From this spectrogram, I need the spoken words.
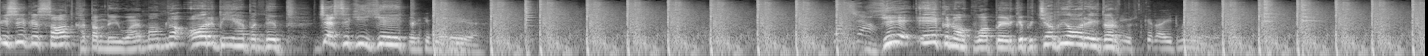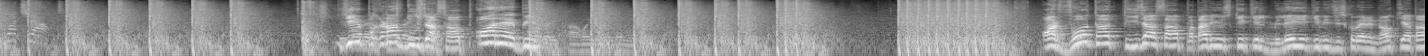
इसी के साथ खत्म नहीं हुआ है मामला और भी है बंदे। जैसे कि ये एक पेड़ के पीछे ही है Watch out! ये एक नॉक हुआ पेड़ के पीछे अभी और इधर। उसके राइट में! ये पकड़ा दूजा सांप और है अभी राइट हाँ और वो था तीजा साहब पता नहीं उसकी किल मिलेगी कि नहीं जिसको मैंने नॉक किया था।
